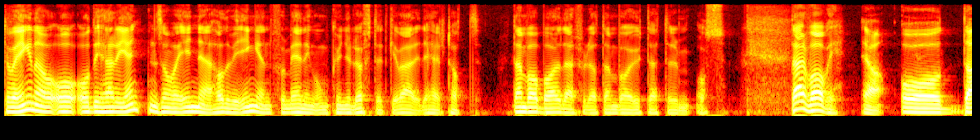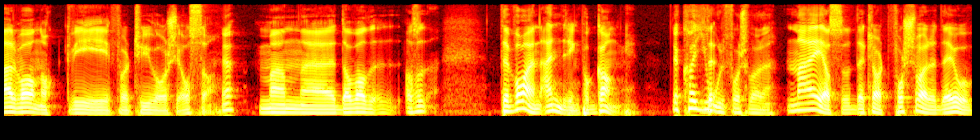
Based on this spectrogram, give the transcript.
Det var ingen av, og, og de her jentene som var inne, hadde vi ingen formening om kunne løfte et gevær i det hele tatt. De var bare der fordi at de var ute etter oss. Der var vi. Ja, og der var nok vi for 20 år siden også. Ja. Men eh, da var det Altså, det var en endring på gang. Ja, hva gjorde Forsvaret? Nei, altså, det er klart, Forsvaret, det er jo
